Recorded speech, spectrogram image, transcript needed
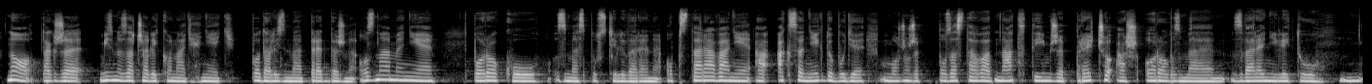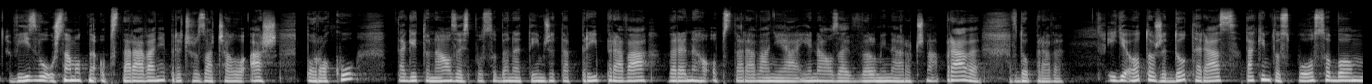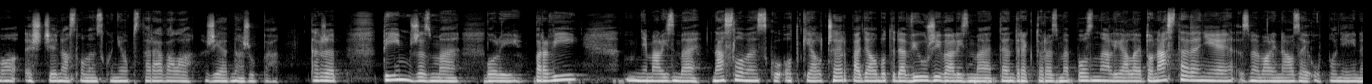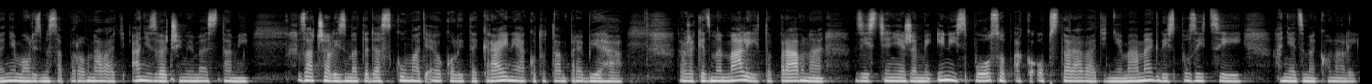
No, takže my sme začali konať hneď. Podali sme predbežné oznámenie, po roku sme spustili verejné obstarávanie a ak sa niekto bude možno že pozastavovať nad tým, že prečo až o rok sme zverejnili tú výzvu, už samotné obstarávanie, prečo začalo až po roku, tak je to naozaj spôsobené tým, že tá príprava verejného obstarávania je naozaj veľmi náročná práve v doprave. Ide o to, že doteraz takýmto spôsobom ešte na Slovensku neobstarávala žiadna župa. Takže tým, že sme boli prví, nemali sme na Slovensku odkiaľ čerpať, alebo teda využívali sme tendre, ktoré sme poznali, ale to nastavenie sme mali naozaj úplne iné. Nemohli sme sa porovnávať ani s väčšími mestami. Začali sme teda skúmať aj okolité krajiny, ako to tam prebieha. Takže keď sme mali to právne zistenie, že my iný spôsob, ako obstarávať nemáme k dispozícii, hneď sme konali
